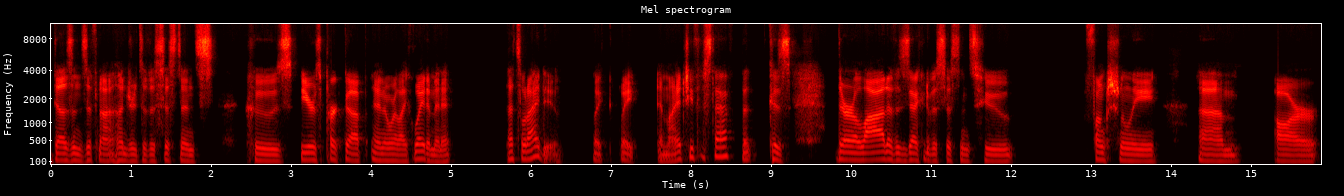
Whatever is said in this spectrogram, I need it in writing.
dozens, if not hundreds, of assistants whose ears perked up and were like, "Wait a minute, that's what I do." Like, wait, am I a chief of staff? But because there are a lot of executive assistants who functionally um, are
